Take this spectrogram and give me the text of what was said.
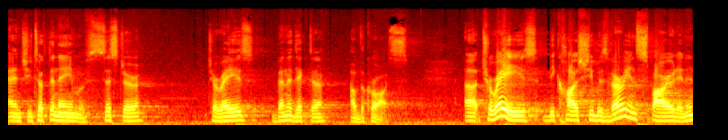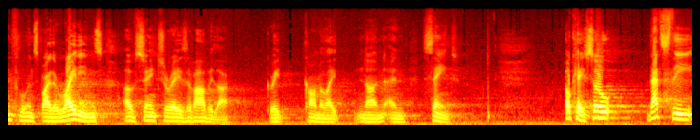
And she took the name of Sister Therese Benedicta of the Cross. Uh, Therese, because she was very inspired and influenced by the writings of Saint Therese of Avila, great Carmelite nun and saint. Okay, so that's the,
